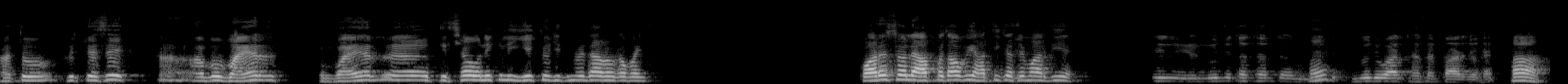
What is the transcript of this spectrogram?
हाँ तो फिर कैसे अब वो वायर वायर तिरछा होने के लिए ये क्यों जिम्मेदार होगा भाई? फॉरेस्ट वाले आप बताओ भी हाथी कैसे मार दिए? लूज था सर तो लूज वायर था सर तार जो है। हाँ।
